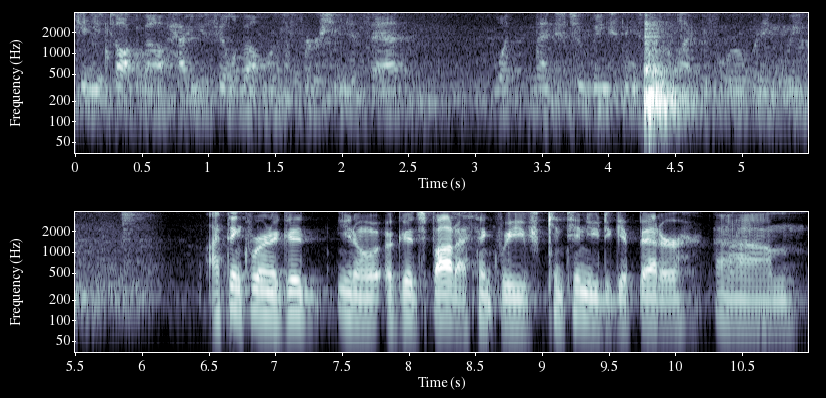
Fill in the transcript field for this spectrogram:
can you talk about how you feel about where the first unit's at what next two weeks things look like before opening week? I think we're in a good, you know, a good spot. I think we've continued to get better, um,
